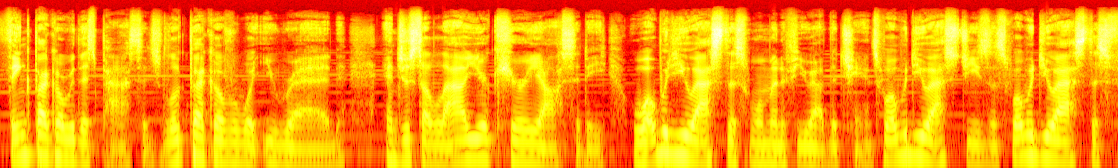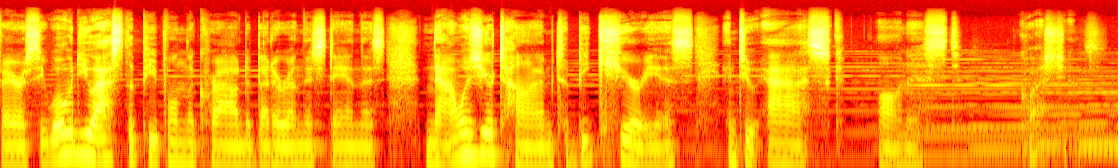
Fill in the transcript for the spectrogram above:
think back over this passage, look back over what you read, and just allow your curiosity. What would you ask this woman if you had the chance? What would you ask Jesus? What would you ask this Pharisee? What would you ask the people in the crowd to better understand this? Now is your time to be curious and to ask honest questions.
